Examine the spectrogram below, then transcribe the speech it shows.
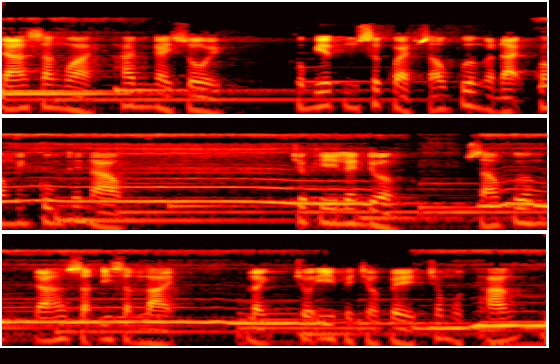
Đã ra ngoài 20 ngày rồi, Không biết sức khỏe giáo vương ở Đại Quang Minh Cung thế nào. Trước khi lên đường, Giáo vương đã dặn đi dặn lại. Lệnh cho y phải trở về trong một tháng.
